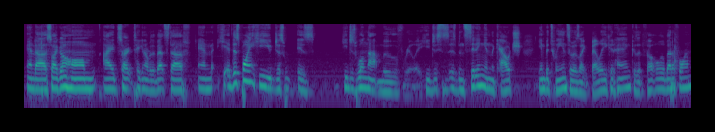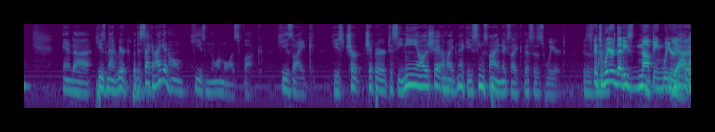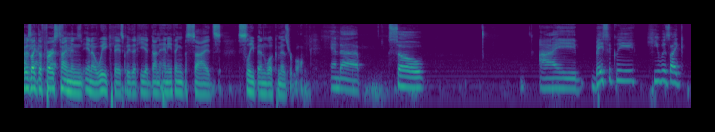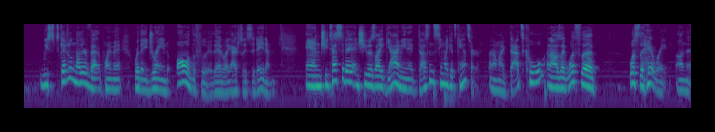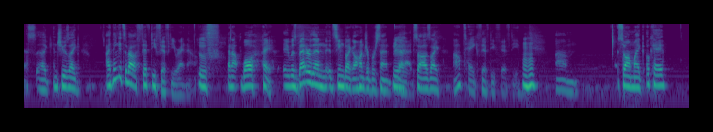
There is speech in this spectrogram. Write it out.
And uh, so I go home. I start taking over the vet stuff. And he, at this point, he just is, he just will not move really. He just has been sitting in the couch in between so his like belly could hang because it felt a little better for him. And uh, he is mad weird. But the second I get home, he's normal as fuck. He's like, he's chirp chipper to see me and all this shit. And I'm like, Nick, he seems fine. Nick's like, this is weird. 'Cause It's not- weird that he's not being weird. Yeah, it was like the first time in in a week basically that he had done anything besides sleep and look miserable. And uh, so I basically, he was like, we scheduled another vet appointment where they drained all the fluid. They had like actually sedate him. And she tested it and she was like, Yeah, I mean, it doesn't seem like it's cancer. And I'm like, That's cool. And I was like, What's the what's the hit rate on this? Like, and she was like, I think it's about 50 50 right now. Oof. And I, well, hey, it was better than it seemed like 100% Yeah. bad. So I was like, I'll take 50 50. Mhm. Um, so I'm like, okay,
